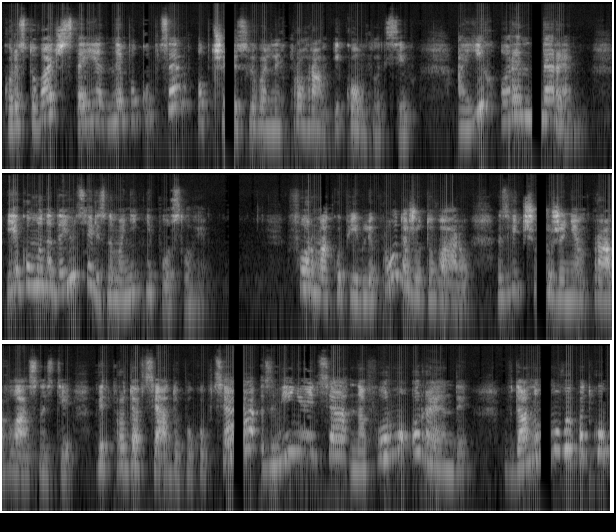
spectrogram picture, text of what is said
Користувач стає не покупцем обчислювальних програм і комплексів, а їх орендарем, якому надаються різноманітні послуги. Форма купівлі-продажу товару з відчуженням прав власності від продавця до покупця змінюється на форму оренди, в даному випадку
